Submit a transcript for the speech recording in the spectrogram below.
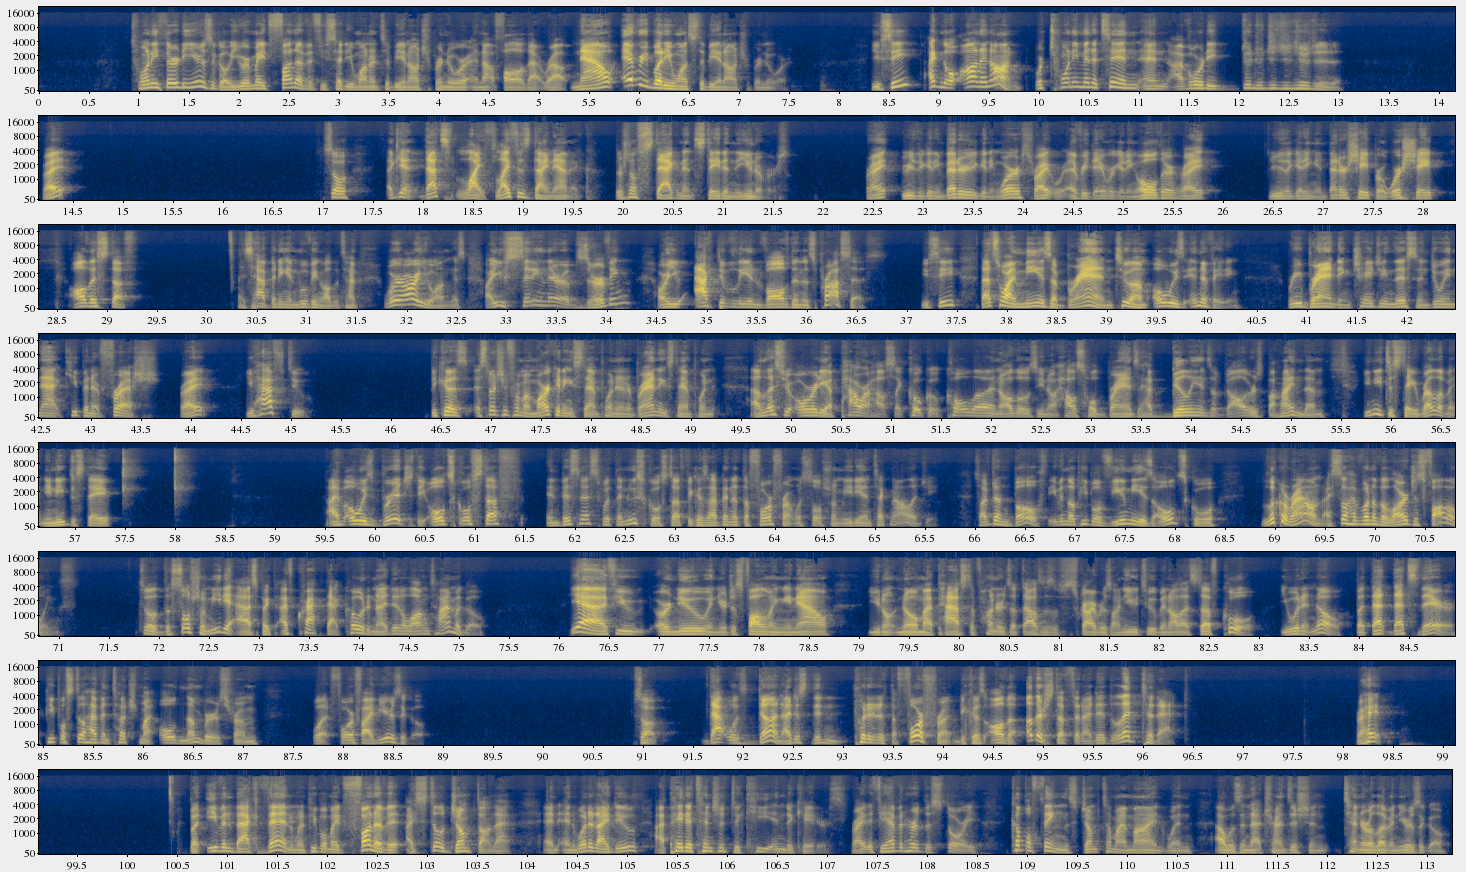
20, 30 years ago, you were made fun of if you said you wanted to be an entrepreneur and not follow that route. Now, everybody wants to be an entrepreneur. You see, I can go on and on. We're 20 minutes in and I've already, right? So, again, that's life. Life is dynamic. There's no stagnant state in the universe, right? You're either getting better, you're getting worse, right? We're every day we're getting older, right? You're either getting in better shape or worse shape. All this stuff is happening and moving all the time. Where are you on this? Are you sitting there observing? Or are you actively involved in this process? You see, that's why me as a brand, too, I'm always innovating, rebranding, changing this and doing that, keeping it fresh, right? You have to. Because, especially from a marketing standpoint and a branding standpoint, unless you're already a powerhouse like Coca-Cola and all those, you know, household brands that have billions of dollars behind them, you need to stay relevant. You need to stay I've always bridged the old school stuff in business with the new school stuff because I've been at the forefront with social media and technology. So I've done both. Even though people view me as old school, look around. I still have one of the largest followings. So the social media aspect, I've cracked that code and I did a long time ago. Yeah, if you are new and you're just following me now, you don't know my past of hundreds of thousands of subscribers on YouTube and all that stuff. Cool. You wouldn't know. But that that's there. People still haven't touched my old numbers from what, 4 or 5 years ago. So that was done. I just didn't put it at the forefront because all the other stuff that I did led to that. Right? But even back then, when people made fun of it, I still jumped on that. And, and what did I do? I paid attention to key indicators, right? If you haven't heard the story, a couple things jumped to my mind when I was in that transition 10 or 11 years ago.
